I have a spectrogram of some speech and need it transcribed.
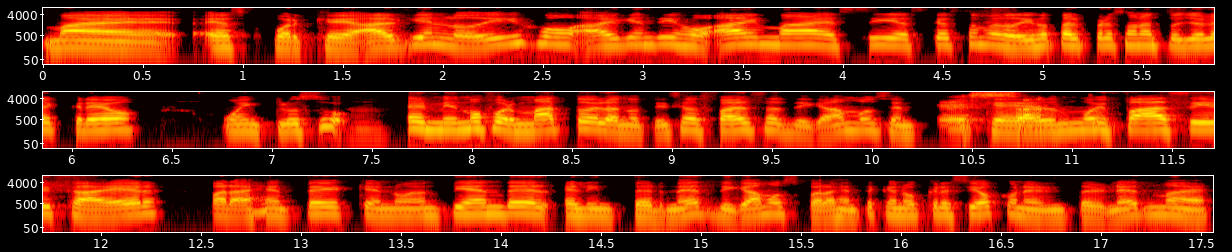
mae, es porque alguien lo dijo, alguien dijo, ay, mae, sí, es que esto me lo dijo tal persona, entonces yo le creo, o incluso el mismo formato de las noticias falsas, digamos, en, que es muy fácil caer para gente que no entiende el, Internet, digamos, para gente que no creció con el Internet, mae,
